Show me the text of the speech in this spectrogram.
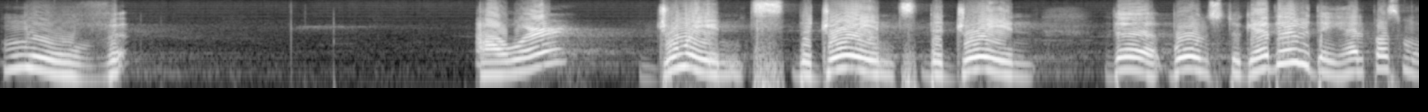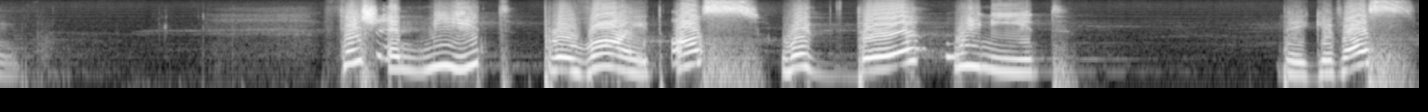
move. Our joints, the joints, the join the bones together, they help us move. Fish and meat provide us with the we need. They give us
